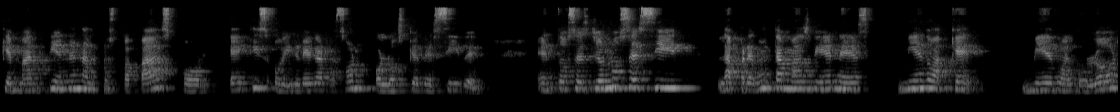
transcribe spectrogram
que mantienen a los papás por X o Y razón o los que deciden. Entonces, yo no sé si la pregunta más bien es, ¿miedo a qué? ¿Miedo al dolor?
